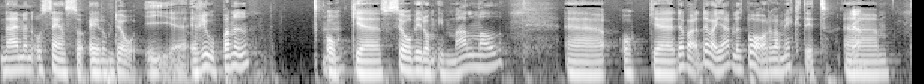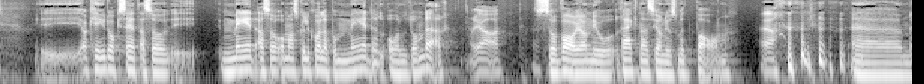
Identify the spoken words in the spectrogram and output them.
nej, men och sen så är de då i eh, Europa nu. Mm. Och eh, så såg vi dem i Malmö. Eh, och eh, det, var, det var jävligt bra, det var mäktigt. Ja. Ehm, jag kan ju dock säga att alltså, med, alltså, om man skulle kolla på medelåldern där Ja. så var jag nog, räknades jag nog som ett barn. ja. Ehm,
